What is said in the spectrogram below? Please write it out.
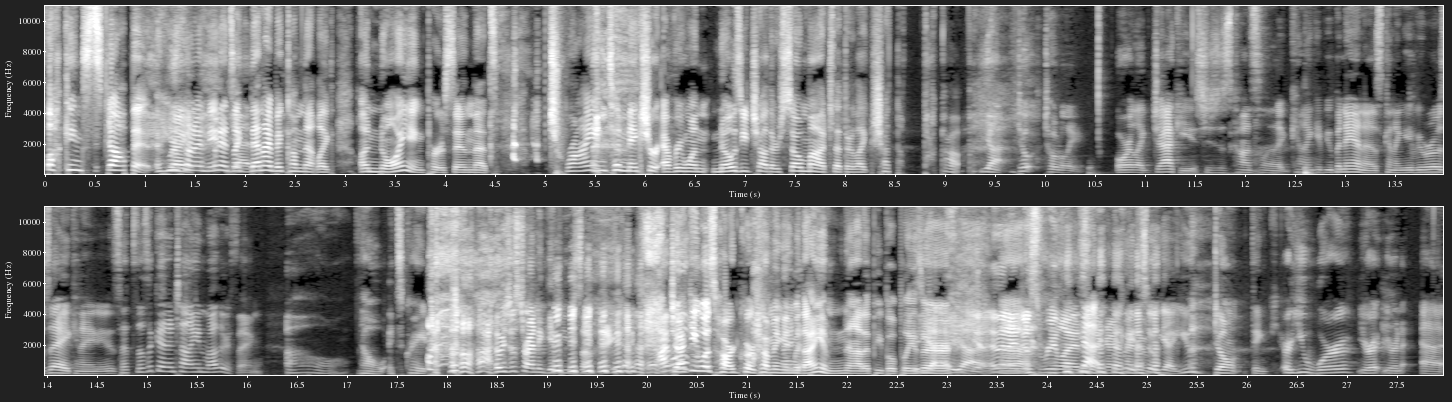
Fucking stop it." You Right. know what I mean? It's like then I become that like annoying person that's trying to make sure everyone knows each other so much that they're like, "Shut the fuck up." Yeah, to- totally. Or like Jackie's, she's just constantly like, "Can I give you bananas? Can I give you rosé? Can I?" That's, that's like an Italian mother thing. Oh. No, it's great. I was just trying to give you something. Jackie was hardcore coming in with, "I am not a people pleaser." yeah, yeah, Yeah, and then I just realized yeah. like, I kind wait, of, so yeah, you don't think, or you were, you're you're an, uh,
